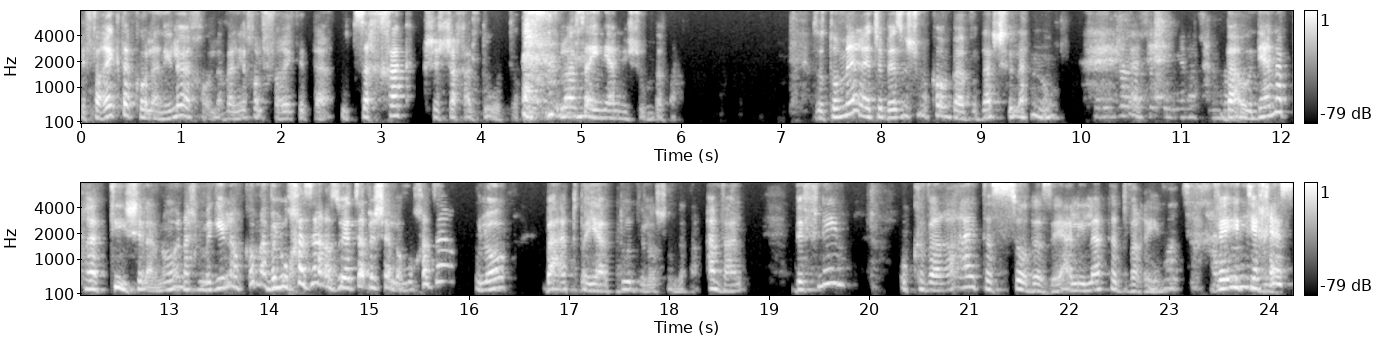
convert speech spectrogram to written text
לפרק את הכל אני לא יכול, אבל אני יכול לפרק את ה... הוא צחק כששחטו אותו, הוא לא עשה עניין משום דבר. זאת אומרת שבאיזשהו מקום בעבודה שלנו, בעניין הפרטי שלנו, אנחנו מגיעים למקום, אבל הוא חזר, אז הוא יצא בשלום, הוא חזר, הוא לא בעט ביהדות ולא שום דבר. אבל בפנים הוא כבר ראה את הסוד הזה, עלילת הדברים, והתייחס,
